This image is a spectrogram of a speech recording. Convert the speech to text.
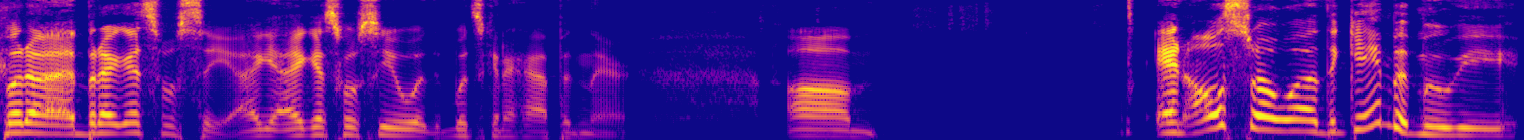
but uh, but I guess we'll see. I, I guess we'll see what what's gonna happen there. Um, and also uh, the Gambit movie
